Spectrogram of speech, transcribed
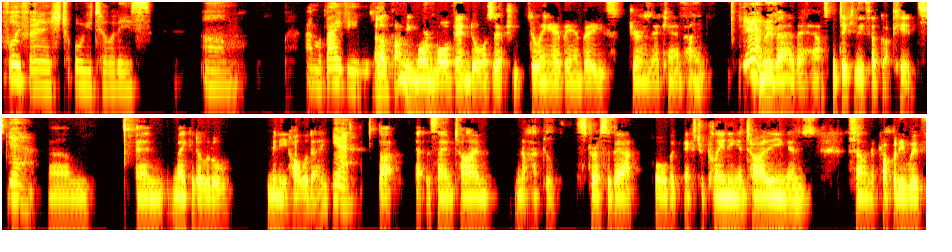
fully furnished, all utilities. Um, and my Bayview. And I'm finding more and more vendors are actually doing Airbnbs during their campaign. Yeah. Move out of their house, particularly if they've got kids, Yeah. um, and make it a little mini holiday. Yeah. but at the same time, not have to stress about all the extra cleaning and tidying and selling a property with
